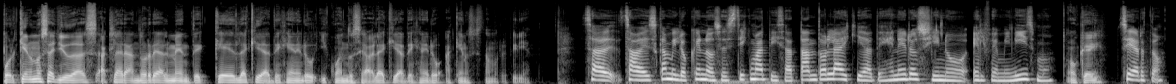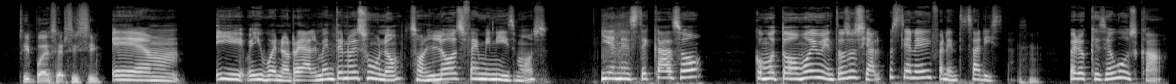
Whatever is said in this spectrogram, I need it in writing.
¿Por qué no nos ayudas aclarando realmente qué es la equidad de género y cuando se habla de equidad de género, a qué nos estamos refiriendo? Sabe- Sabes, Camilo, que no se estigmatiza tanto la equidad de género, sino el feminismo, Ok, ¿cierto? sí, puede ser, sí, sí. Em, y, y bueno, realmente no es uno, son los feminismos. Y en este caso, como todo movimiento social, pues tiene diferentes aristas. Ujú. Pero ¿qué se busca?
